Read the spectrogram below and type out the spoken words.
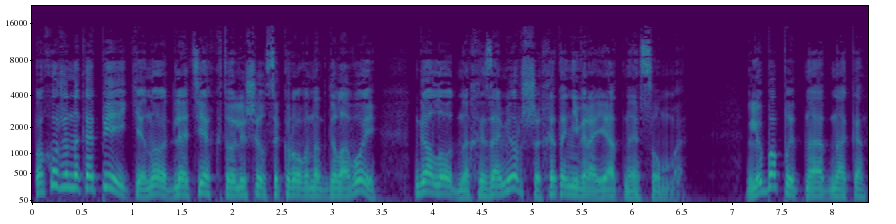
Похоже на копейки, но для тех, кто лишился крова над головой, голодных и замерзших, это невероятная сумма. Любопытно, однако.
